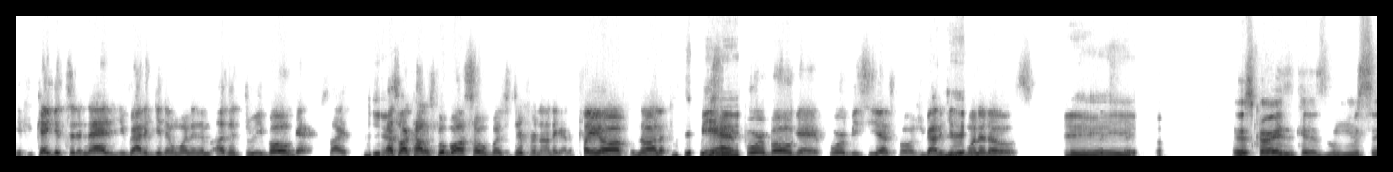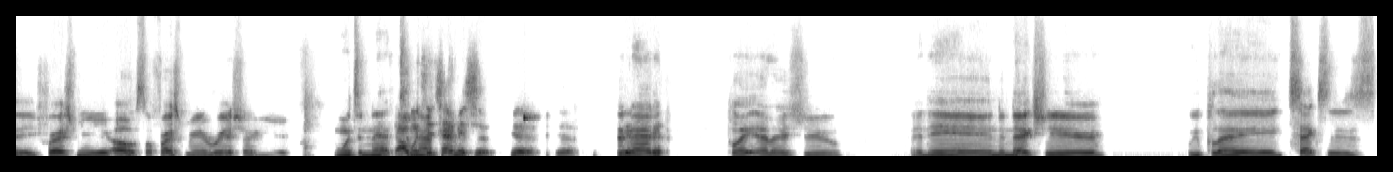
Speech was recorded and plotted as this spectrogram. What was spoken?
if you can't get to the Natty, you got to get in one of them other three bowl games. Like yeah. that's why college football is so much different now. They got a playoff and all that. We yeah. had four bowl games, four BCS bowls. You got to get yeah. one of those. Yeah, it's crazy because let me see, freshman year. Oh, so freshman year, red shirt year, went to Nat. I went Nat- to championship. Yeah, yeah. Cincinnati, play LSU, and then the next year we played Texas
